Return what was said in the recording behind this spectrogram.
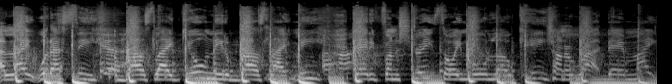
I like what I see. A boss like you need a boss like me. Daddy from the street, so he move low key. Tryna rock that mic like karaoke.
